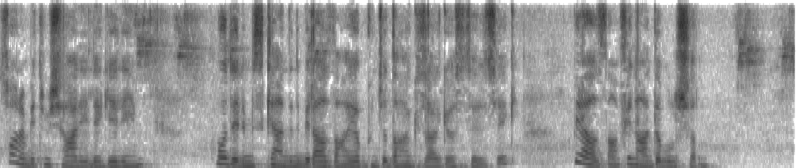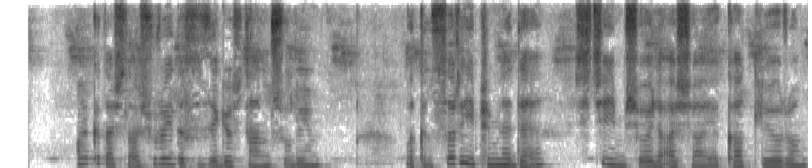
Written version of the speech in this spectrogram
Sonra bitmiş haliyle geleyim. Modelimiz kendini biraz daha yapınca daha güzel gösterecek. Birazdan finalde buluşalım. Arkadaşlar şurayı da size göstermiş olayım. Bakın sarı ipimle de çiçeğimi şöyle aşağıya katlıyorum.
